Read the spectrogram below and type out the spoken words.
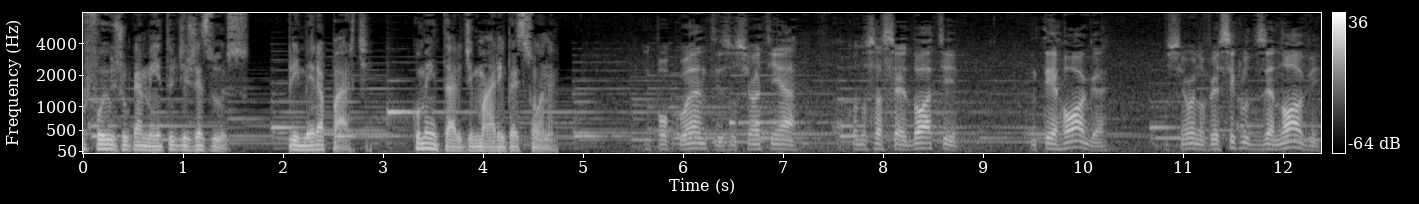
foi o julgamento de Jesus? Primeira parte. Comentário de Mari Persona. Um pouco antes, o Senhor tinha, quando o sacerdote interroga o Senhor no versículo 19,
